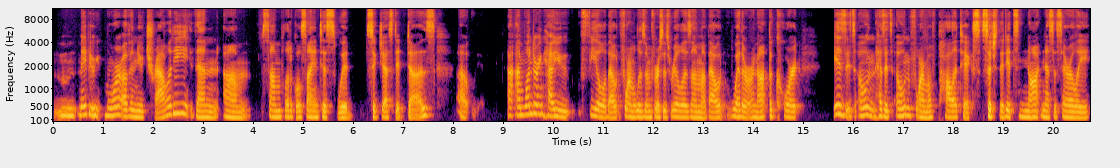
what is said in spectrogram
maybe more of a neutrality than um, some political scientists would suggest it does. Uh, I'm wondering how you feel about formalism versus realism, about whether or not the court is its own has its own form of politics such that it's not necessarily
